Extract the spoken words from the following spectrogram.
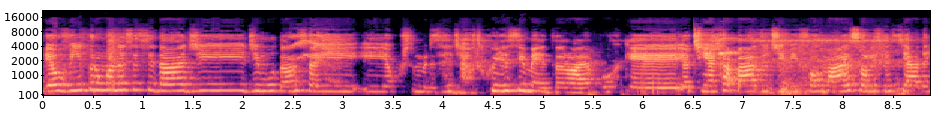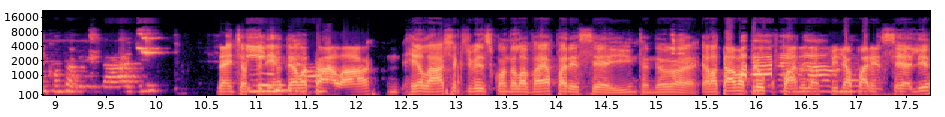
Eu vim por uma necessidade de mudança e, e, eu costumo dizer de autoconhecimento, não é? Porque eu tinha acabado de me formar, eu sou licenciada em contabilidade Gente, a filhinha então... dela tá lá, relaxa que de vez em quando ela vai aparecer aí, entendeu? Ela tava preocupada da filha aparecer ali.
